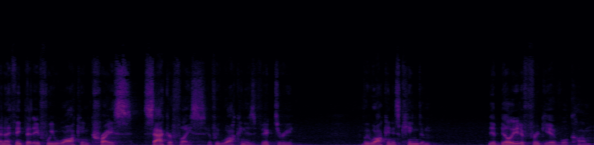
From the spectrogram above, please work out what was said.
And I think that if we walk in Christ's sacrifice, if we walk in His victory, if we walk in His kingdom, the ability to forgive will come.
